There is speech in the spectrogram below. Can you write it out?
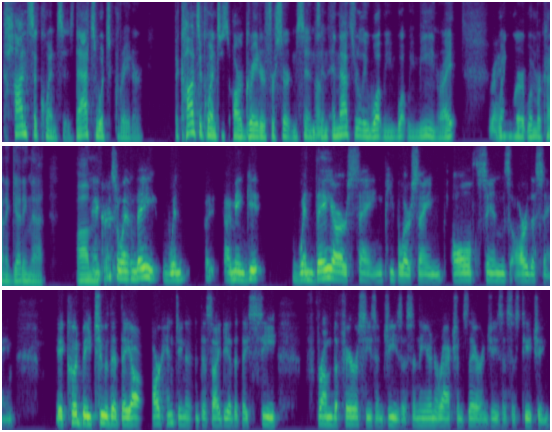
consequences. That's what's greater. The consequences are greater for certain sins. And and that's really what we what we mean, right? Right. When we're when we're kind of getting that. Um and Chris, when they when I mean get when they are saying people are saying all sins are the same it could be too that they are, are hinting at this idea that they see from the Pharisees and Jesus and the interactions there in Jesus' teaching.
